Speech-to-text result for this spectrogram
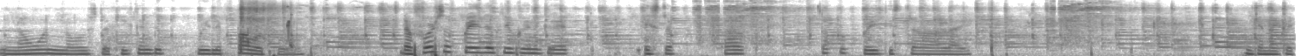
no one knows that he can be really powerful. The first upgrade that you can get is the uh, top upgrade is the like I'm gonna get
